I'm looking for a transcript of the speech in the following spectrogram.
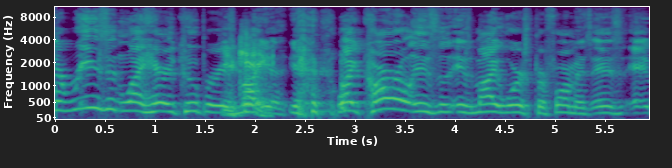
the reason why Harry Cooper is my yeah, why Karl is is my worst performance is eh,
